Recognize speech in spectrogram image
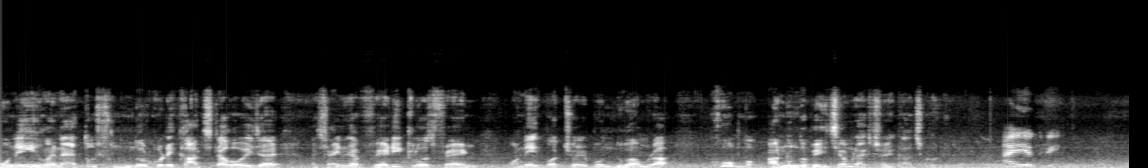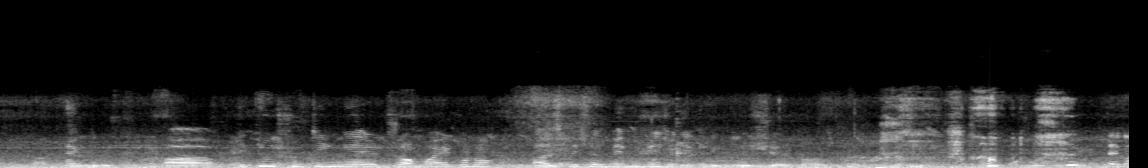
মনেই হয় না। এত সুন্দর করে কাজটা হয়ে যায়। আর শাইন আ ভেরি ক্লোজ ফ্রেন্ড অনেক বছরের বন্ধু আমরা খুব আনন্দ পেয়েছি আমরা একসঙ্গে কাজ করে। আই এগ্রি একদমই। একটু শুটিংয়ের সময় কোনো স্পেশাল মেমোরি যদি একটু শেয়ার করো দেখো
